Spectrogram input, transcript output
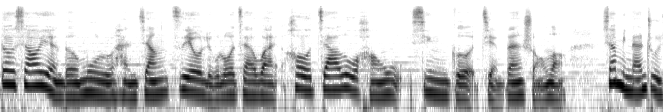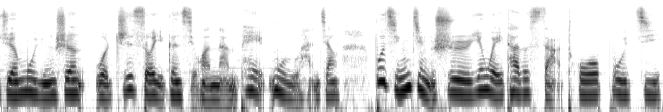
窦骁演的慕如寒江自幼流落在外，后加入行伍，性格简单爽朗。相比男主角慕云生，我之所以更喜欢男配慕如寒江，不仅仅是因为他的洒脱不羁，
